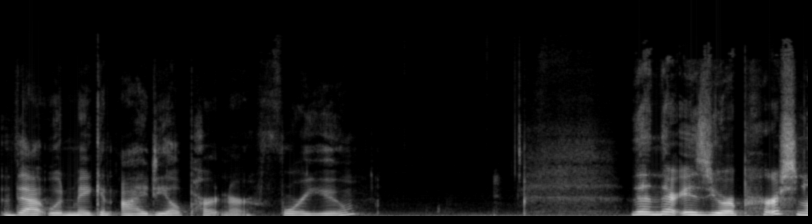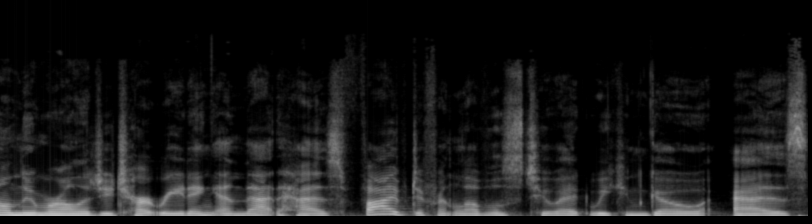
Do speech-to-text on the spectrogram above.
that would make an ideal partner for you. Then there is your personal numerology chart reading, and that has five different levels to it. We can go as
